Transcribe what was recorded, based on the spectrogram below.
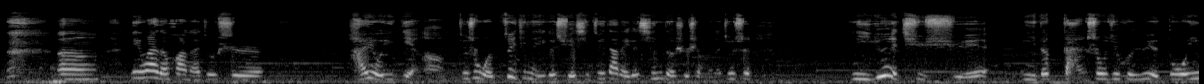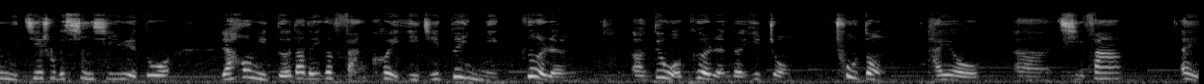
嗯，另外的话呢，就是还有一点啊，就是我最近的一个学习最大的一个心得是什么呢？就是你越去学，你的感受就会越多，因为你接触的信息越多，然后你得到的一个反馈，以及对你个人，呃，对我个人的一种触动，还有呃启发，哎，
